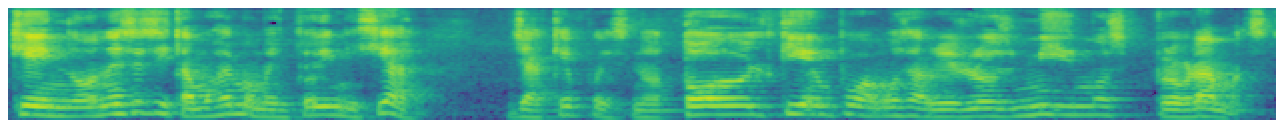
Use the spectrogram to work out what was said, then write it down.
que no necesitamos al momento de iniciar, ya que pues no todo el tiempo vamos a abrir los mismos programas.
